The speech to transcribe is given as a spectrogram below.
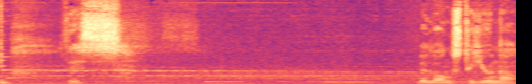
This belongs to you now.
